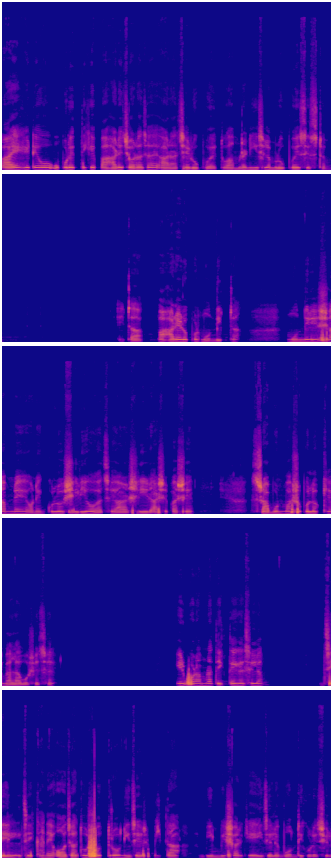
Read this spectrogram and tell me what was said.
পায়ে হেঁটেও উপরের দিকে পাহাড়ে চড়া যায় আর আছে রূপওয়ে। তো আমরা নিয়েছিলাম রূপওয়ে সিস্টেম এটা পাহাড়ের ওপর মন্দিরটা। মন্দিরের সামনে অনেকগুলো সিঁড়িও আছে আর সিঁড়ির আশেপাশে শ্রাবণ মাস উপলক্ষে মেলা বসেছে। এরপর আমরা দেখতে গেছিলাম জেল যেখানে অজাতশত্রু নিজের পিতা বিম্বিসারকে এই জেলে বন্দি করেছিল।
